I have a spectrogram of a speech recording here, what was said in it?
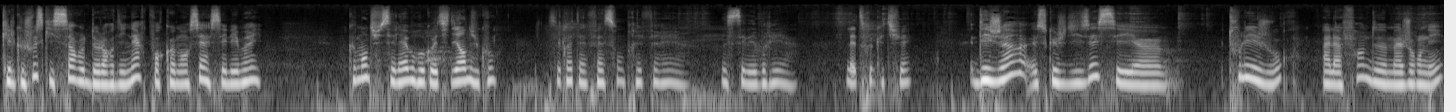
quelque chose qui sort de l'ordinaire pour commencer à célébrer. Comment tu célèbres au quotidien du coup? C'est quoi ta façon préférée euh, de célébrer euh, l'être que tu es? Déjà, ce que je disais, c'est euh, tous les jours, à la fin de ma journée,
